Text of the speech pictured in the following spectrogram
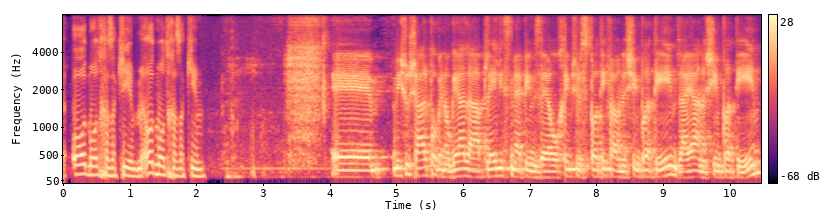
מאוד מאוד חזקים, מאוד מאוד חזקים. אה, מישהו שאל פה בנוגע לפלייליסט מאפ, אם זה עורכים של ספוטיפיי או אנשים פרטיים, זה היה אנשים פרטיים.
